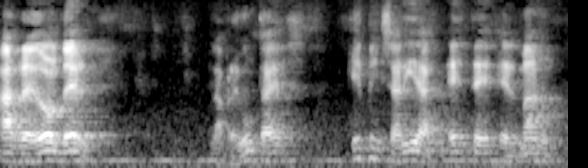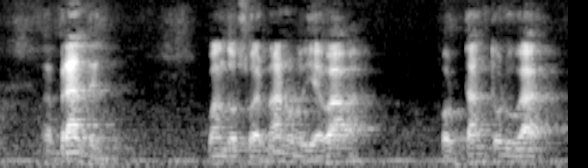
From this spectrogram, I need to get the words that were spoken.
alrededor de él? La pregunta es, ¿qué pensaría este hermano eh, Brandon cuando su hermano lo llevaba por tanto lugar,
